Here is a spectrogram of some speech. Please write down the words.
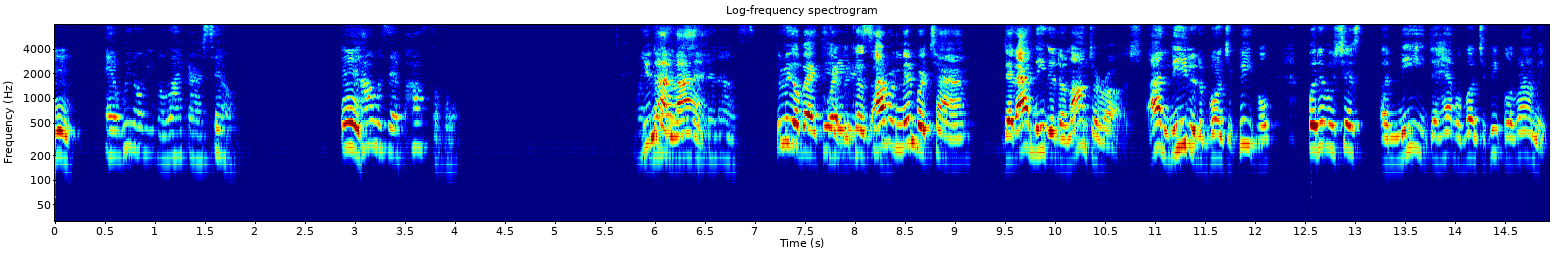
Mm. and we don't even like ourselves? Mm. How is that possible? You're not God is lying. us. Let me go back there because I remember a time that I needed an entourage. I needed a bunch of people, but it was just a need to have a bunch of people around me.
